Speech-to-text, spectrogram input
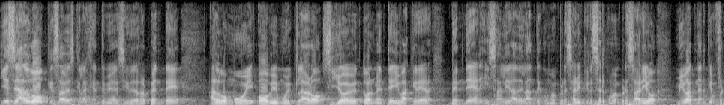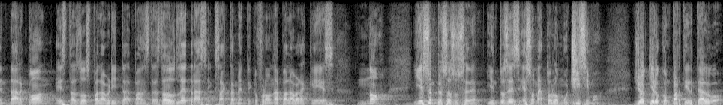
Y ese algo que sabes que la gente me iba a decir de repente, algo muy obvio y muy claro, si yo eventualmente iba a querer vender y salir adelante como empresario y crecer como empresario, me iba a tener que enfrentar con estas dos palabritas, estas dos letras, exactamente, que fuera una palabra que es no. Y eso empezó a suceder. Y entonces eso me atoró muchísimo. Yo quiero compartirte algo.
